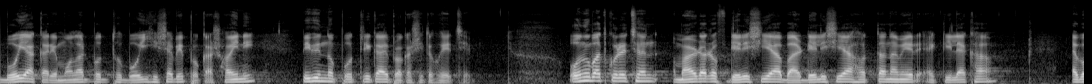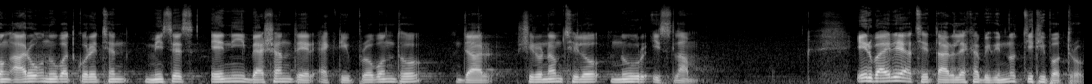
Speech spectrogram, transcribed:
বই আকারে মলাটবদ্ধ বই হিসাবে প্রকাশ হয়নি। বিভিন্ন পত্রিকায় প্রকাশিত হয়েছে। অনুবাদ করেছেন মার্ডার অফ ডেলিশিয়া বা ডেলিশিয়া হত্যা নামের একটি লেখা এবং আরও অনুবাদ করেছেন মিসেস এনি ব্যাসান্তের একটি প্রবন্ধ যার শিরোনাম ছিল নূর ইসলাম। এর বাইরে আছে তার লেখা বিভিন্ন চিঠিপত্র।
